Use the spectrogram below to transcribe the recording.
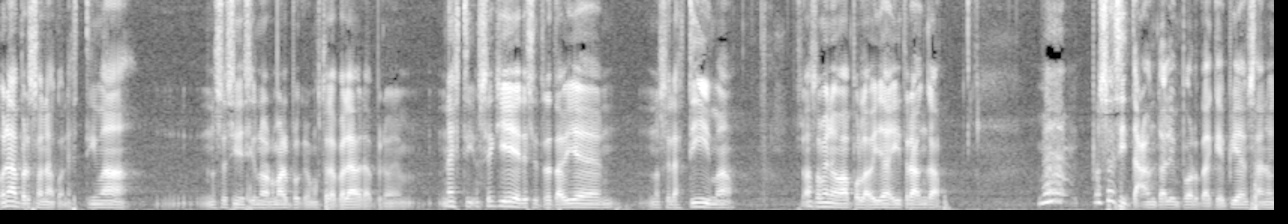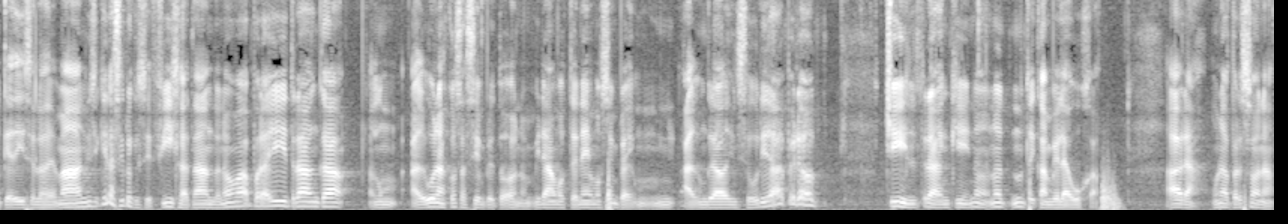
Una persona con estima no sé si decir normal porque me gusta la palabra, pero se quiere, se trata bien, no se lastima, más o menos va por la vida y tranca. No sé si tanto le importa qué piensan o qué dicen los demás, ni siquiera lo que se fija tanto, ¿no? Va por ahí, tranca. algunas cosas siempre todos nos miramos, tenemos, siempre hay algún grado de inseguridad, pero chill, tranqui, no, no, no te cambia la aguja. Ahora, una persona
